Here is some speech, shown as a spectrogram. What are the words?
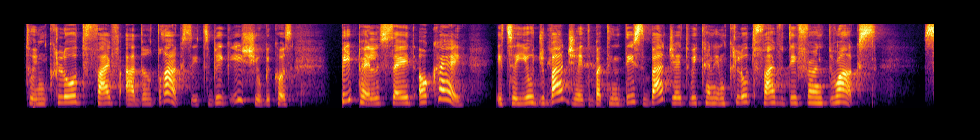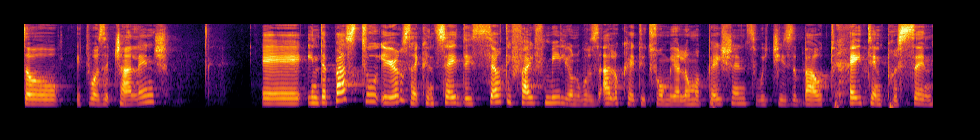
to include five other drugs. It's a big issue because people said, okay, it's a huge budget, but in this budget we can include five different drugs. So it was a challenge. Uh, in the past two years, I can say the 35 million was allocated for myeloma patients, which is about 18%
